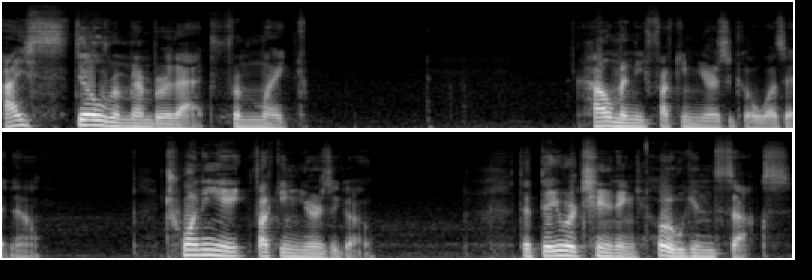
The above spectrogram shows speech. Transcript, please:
I still remember that from like how many fucking years ago was it now? 28 fucking years ago. That they were chanting Hogan sucks.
